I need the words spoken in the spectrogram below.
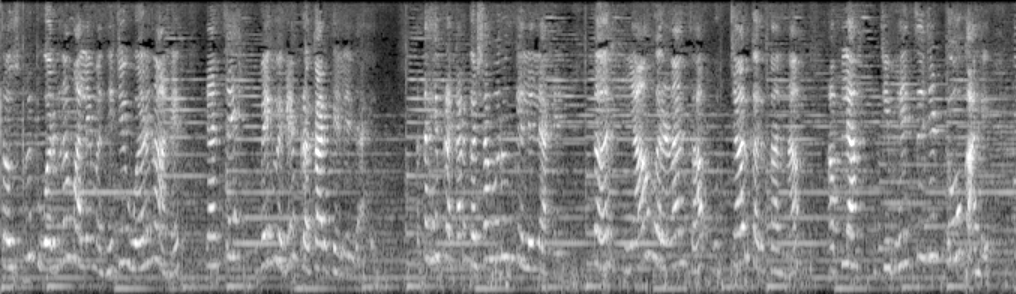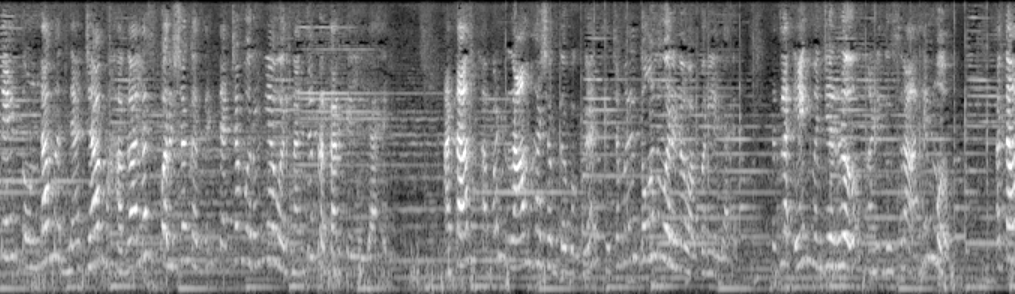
संस्कृत वर्णमालेमध्ये जे वर्ण आहेत त्यांचे वेगवेगळे प्रकार केलेले आहेत. आता हे प्रकार कशावरून केलेले आहेत? तर या वर्णांचा उच्चार करताना आपल्या जिभेचे जे टोक आहे ते तोंडामधल्या ज्या भागाला स्पर्श करते त्याच्यावरून या वर्णांचे प्रकार केलेले आहेत. आता आपण राम हा शब्द बघूया. त्याच्यामध्ये दोन वर्ण वापरलेले आहेत. त्यातला एक म्हणजे र आणि दुसरा आहे म. आता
